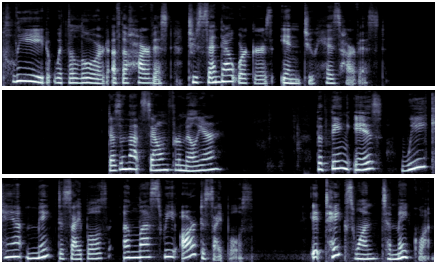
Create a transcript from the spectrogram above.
plead with the Lord of the harvest to send out workers into his harvest. Doesn't that sound familiar? The thing is, we can't make disciples unless we are disciples. It takes one to make one.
